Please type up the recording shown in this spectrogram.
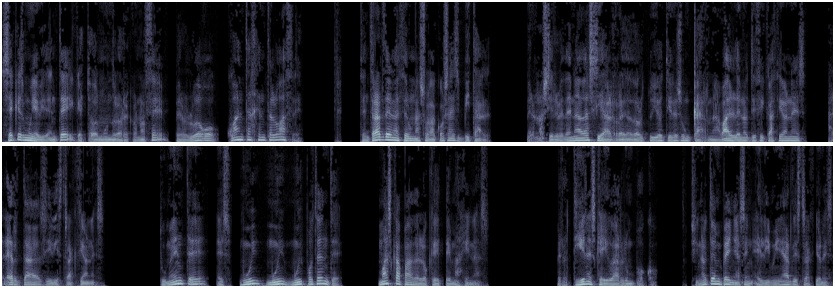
Sé que es muy evidente y que todo el mundo lo reconoce, pero luego, ¿cuánta gente lo hace? Centrarte en hacer una sola cosa es vital, pero no sirve de nada si alrededor tuyo tienes un carnaval de notificaciones, alertas y distracciones. Tu mente es muy, muy, muy potente, más capaz de lo que te imaginas pero tienes que ayudarle un poco. Si no te empeñas en eliminar distracciones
